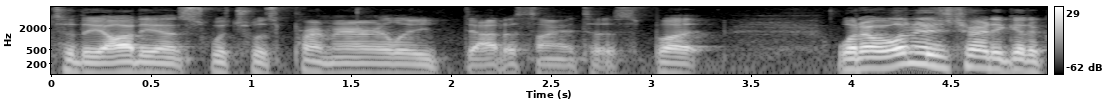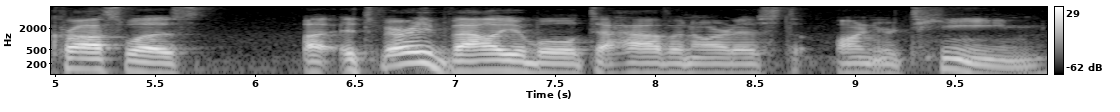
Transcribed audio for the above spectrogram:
to the audience, which was primarily data scientists. But what I wanted to try to get across was, uh, it's very valuable to have an artist on your team,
